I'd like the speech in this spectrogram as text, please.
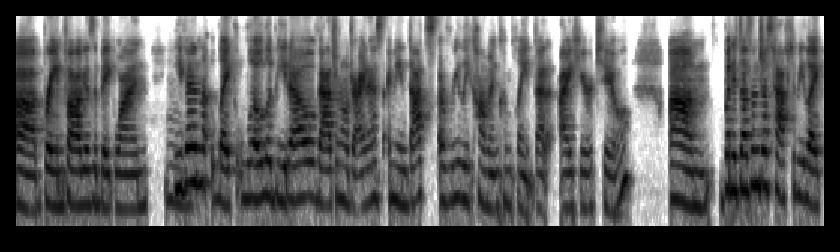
uh, brain fog is a big one, Mm. even like low libido, vaginal dryness. I mean, that's a really common complaint that I hear too. Um, but it doesn't just have to be like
